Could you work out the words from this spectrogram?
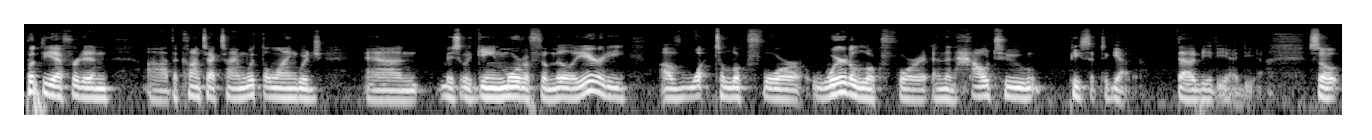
put the effort in, uh, the contact time with the language, and basically gain more of a familiarity of what to look for, where to look for it, and then how to piece it together. That would be the idea. So,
